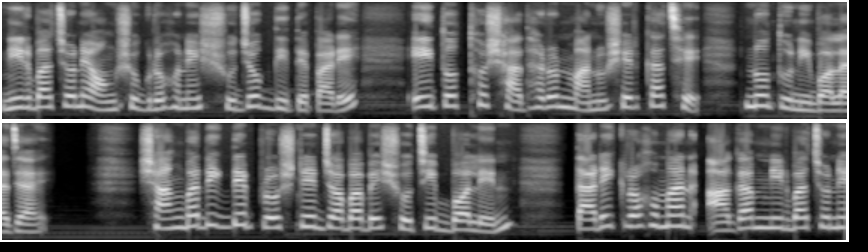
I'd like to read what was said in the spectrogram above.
নির্বাচনে অংশগ্রহণের সুযোগ দিতে পারে, এই তথ্য সাধারণ মানুষের কাছে নতুনই বলা যায়। সাংবাদিকদের প্রশ্নের জবাবে সচিব বলেন, তারেক রহমান আগাম নির্বাচনে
